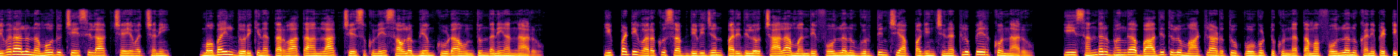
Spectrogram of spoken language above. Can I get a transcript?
వివరాలు నమోదు చేసి లాక్ చేయవచ్చని మొబైల్ దొరికిన తర్వాత అన్లాక్ చేసుకునే సౌలభ్యం కూడా ఉంటుందని అన్నారు. ఇప్పటి వరకు సబ్ డివిజన్ పరిధిలో చాలా మంది ఫోన్లను గుర్తించి అప్పగించినట్లు పేర్కొన్నారు. ఈ సందర్భంగా బాధితులు మాట్లాడుతూ పోగొట్టుకున్న తమ ఫోన్లను కనిపెట్టి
